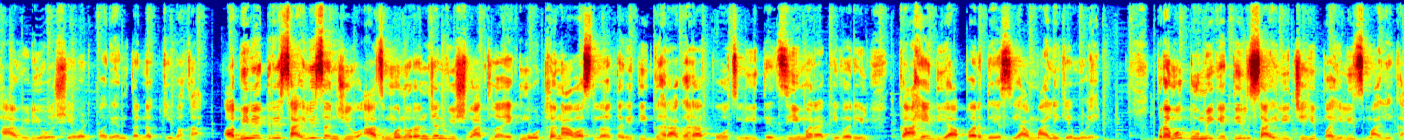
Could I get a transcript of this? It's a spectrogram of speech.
हा व्हिडिओ शेवटपर्यंत नक्की बघा. अभिनेत्री सायली संजीव आज मनोरंजन विश्वातलं एक मोठं नाव असलं तरी ती घराघरात पोहोचली ते झी मराठीवरील काहे दिया परदेस या मालिकेमुळे. प्रमुख भूमिकेतील सायलीची ही पहिलीच मालिका.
